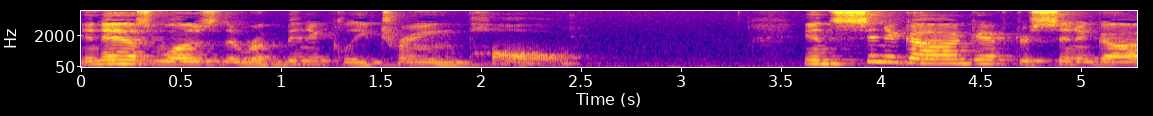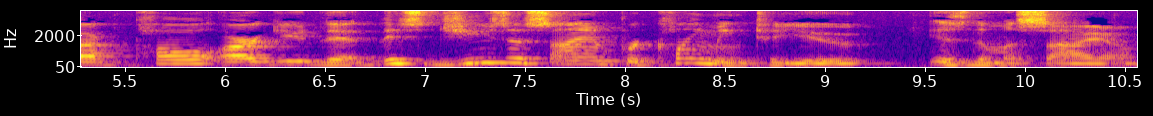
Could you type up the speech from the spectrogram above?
and as was the rabbinically trained Paul. In synagogue after synagogue, Paul argued that this Jesus I am proclaiming to you is the Messiah.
